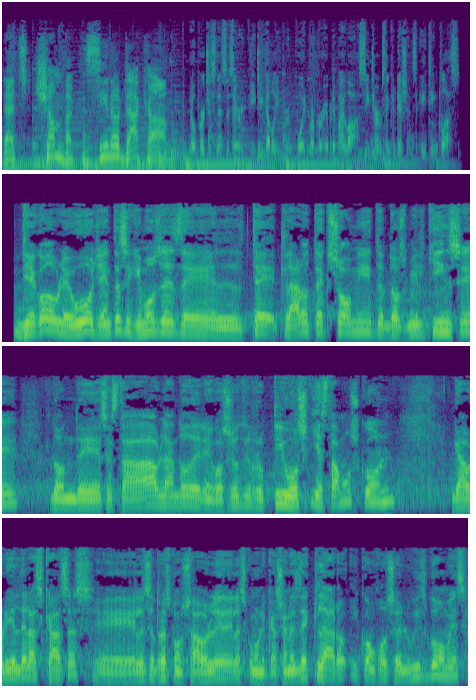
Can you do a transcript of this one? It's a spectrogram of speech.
That's chumbacasino.com. No purchase necessary. BGW. Void were prohibited by law. See terms and conditions. 18 plus. Diego W. Oyente, seguimos desde el Te- Claro Tech Summit 2015, donde se está hablando de negocios disruptivos y estamos con Gabriel de las Casas, eh, él es el responsable de las comunicaciones de Claro, y con José Luis Gómez,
